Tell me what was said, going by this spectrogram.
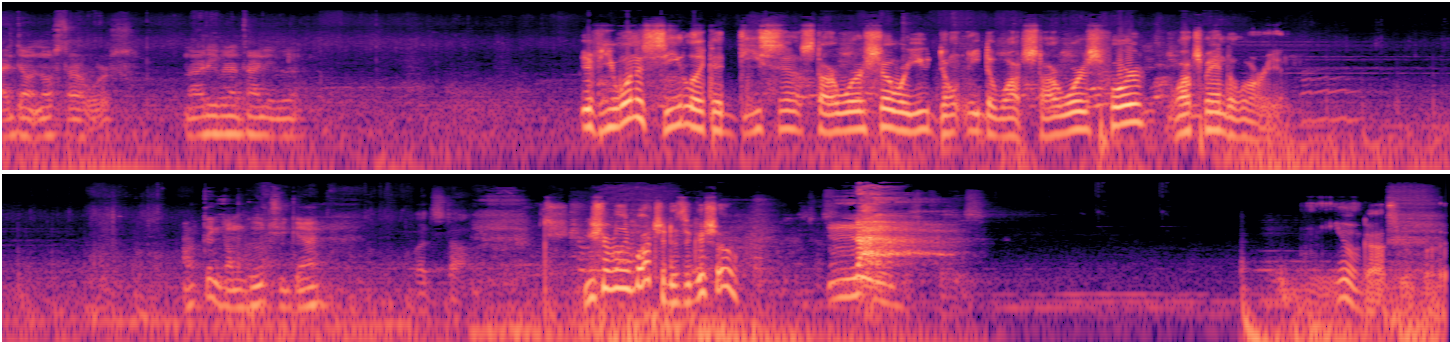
I don't know Star Wars. Not even a tiny bit. If you want to see like a decent Star Wars show where you don't need to watch Star Wars for, watch Mandalorian. I think I'm Gucci gang. Let's stop. You should really watch it. It's a good show. Nah. You don't got to, but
